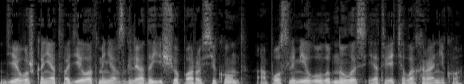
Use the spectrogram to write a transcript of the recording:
Девушка не отводила от меня взгляда еще пару секунд, а после мило улыбнулась и ответила охраннику.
